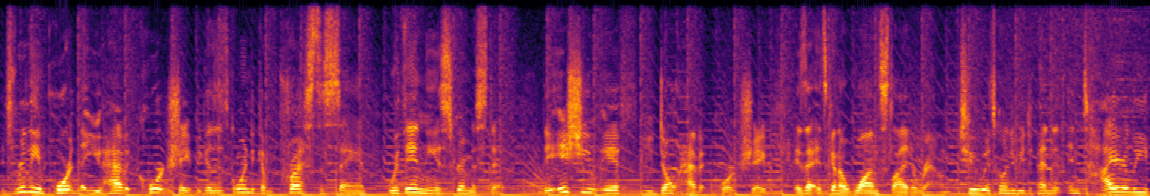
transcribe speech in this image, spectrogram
It's really important that you have it cork shaped because it's going to compress the sand within the Eskrima stick. The issue if you don't have it cork shaped is that it's going to one, slide around, two, it's going to be dependent entirely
